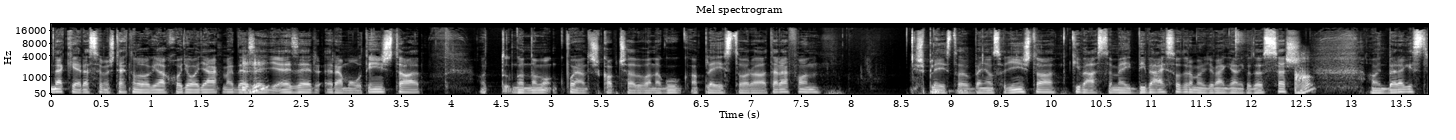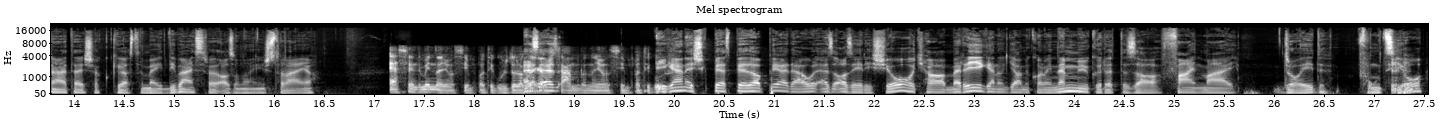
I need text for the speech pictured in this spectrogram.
ne kérdezz, hogy most technológiák hogy oldják meg, de ez, uh-huh. egy, ez egy remote install, ott gondolom folyamatos kapcsolatban van a, Google, a Play Store-ra a telefon, és Play Store-ba benyomsz, hogy Insta, kiválasztod melyik device-odra, mert ugye megjelenik az összes, Aha. amit beregisztráltál, és akkor kiválasztod melyik device-ra, azonnal installálja. Ez szerintem egy nagyon szimpatikus dolog, ez, ez számomra nagyon szimpatikus. Igen, és például, például ez azért is jó, hogyha, mert régen ugye, amikor még nem működött ez a Find My Droid funkció, uh-huh.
